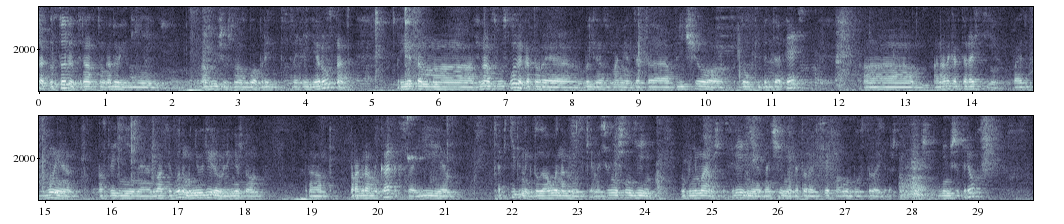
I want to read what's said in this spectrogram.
шаг в историю. В 2013 году Евгений озвучил, что у нас была принята стратегия роста. При этом э, финансовые условия, которые были на тот момент, это плечо, долг и беда 5, а надо как-то расти. Поэтому мы последние, наверное, 2-3 года маневрировали между э, программой капекса и аппетитами к долговой нагрузке. На сегодняшний день мы понимаем, что среднее значение, которое всех могло бы устроить, это что-то меньше, меньше трех.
